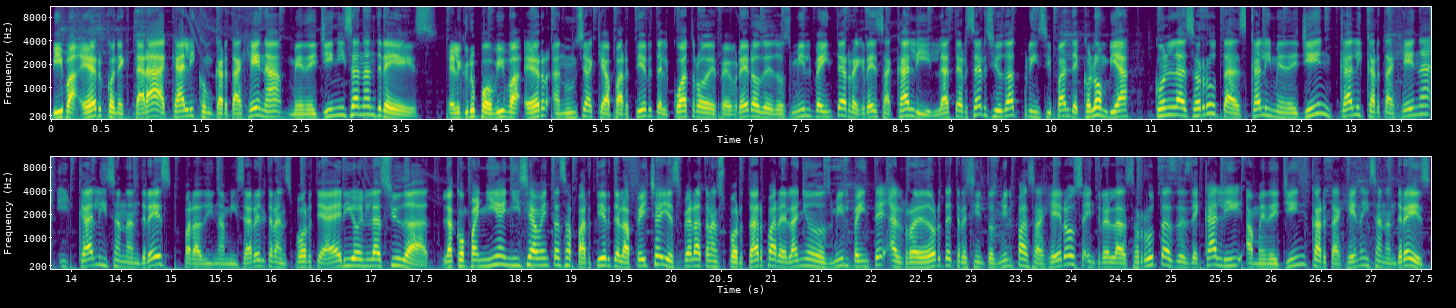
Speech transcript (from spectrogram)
Viva Air conectará a Cali con Cartagena, Medellín y San Andrés. El grupo Viva Air anuncia que a partir del 4 de febrero de 2020 regresa a Cali, la tercera ciudad principal de Colombia, con las rutas Cali-Medellín, Cali-Cartagena y Cali-San Andrés para dinamizar el transporte aéreo en la ciudad. La compañía inicia ventas a partir de la fecha y espera transportar para el año 2020 alrededor de 300.000 pasajeros entre las rutas desde Cali a Medellín, Cartagena y San Andrés.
